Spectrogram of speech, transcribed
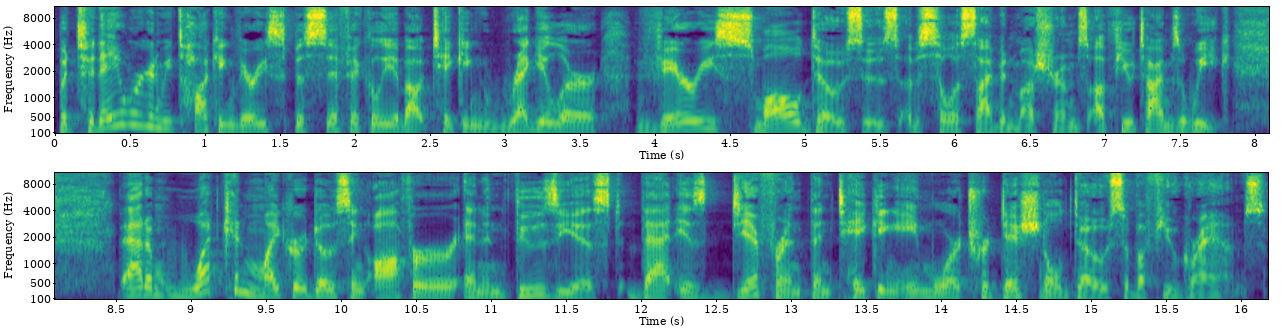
But today, we're going to be talking very specifically about taking regular, very small doses of psilocybin mushrooms a few times a week. Adam, what can microdosing offer an enthusiast that is different than taking a more traditional dose of a few grams?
